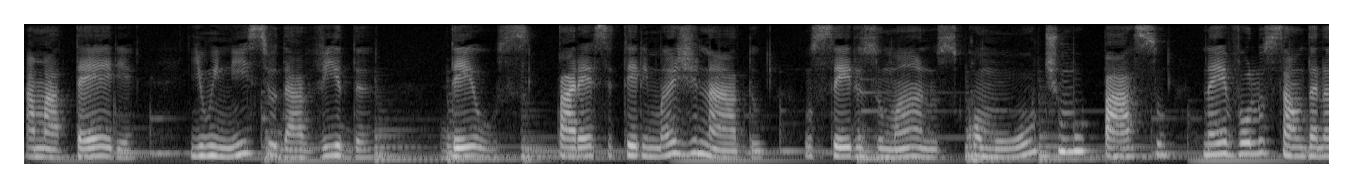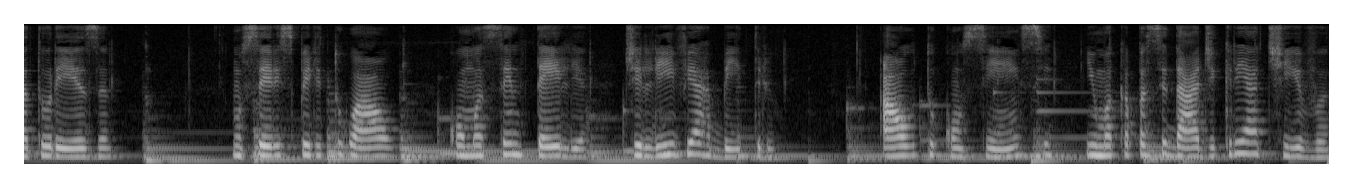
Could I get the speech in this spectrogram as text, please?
a matéria e o início da vida, Deus parece ter imaginado os seres humanos como o último passo na evolução da natureza. Um ser espiritual com uma centelha de livre-arbítrio, autoconsciência e uma capacidade criativa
